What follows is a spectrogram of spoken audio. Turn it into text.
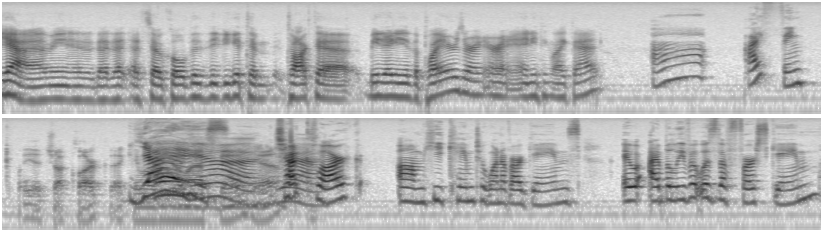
Yeah, I mean uh, that, that, that's so cool. Did, did you get to talk to meet any of the players or, or anything like that? Uh, I think Oh, yeah, Chuck Clark. That came Yes! last Yeah. game, yeah. Chuck Yeah. Clark, um, he came to one of our games. It, I believe it was the first game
